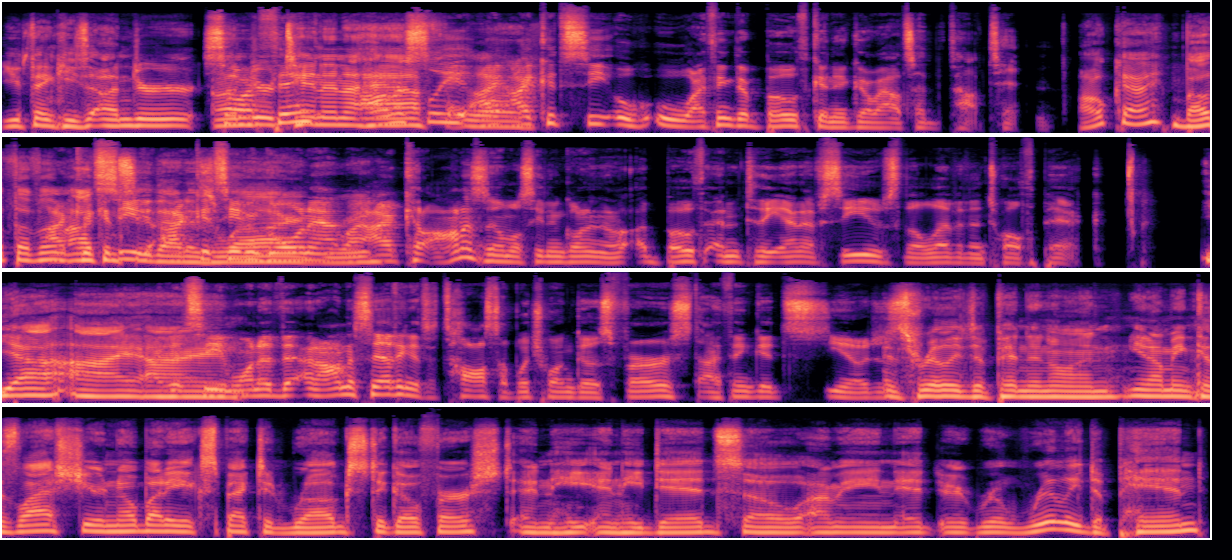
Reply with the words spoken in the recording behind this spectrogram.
You think he's under so under I think, 10 and a half? Honestly, I, I could see. Ooh, ooh, I think they're both going to go outside the top ten. okay, both of them. I, could can see, that I as see well. them I going at. I could honestly almost see them going in, both into the NFC. It was the 11th and 12th pick. Yeah, I I, could see one of the. And honestly, I think it's a toss up. Which one goes first? I think it's you know just it's really dependent on you know I mean because last year nobody expected Ruggs to go first and he and he did so I mean it it will really depend.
